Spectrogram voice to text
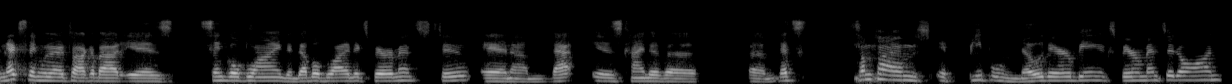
next thing we're going to talk about is single blind and double blind experiments too and um, that is kind of a um, that's sometimes if people know they're being experimented on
